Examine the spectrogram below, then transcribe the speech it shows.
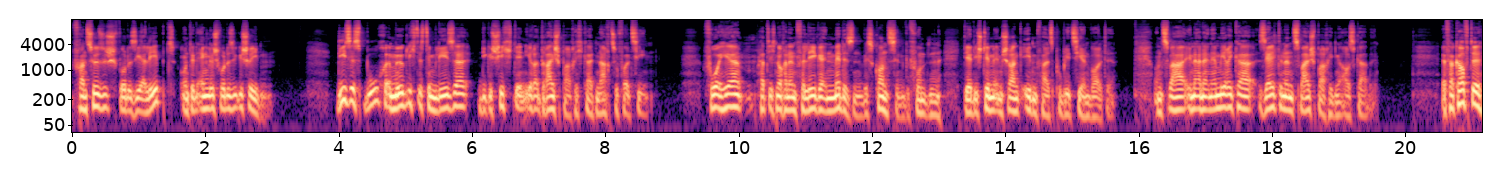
Französisch wurde sie erlebt und in Englisch wurde sie geschrieben. Dieses Buch ermöglicht es dem Leser, die Geschichte in ihrer Dreisprachigkeit nachzuvollziehen. Vorher hatte ich noch einen Verleger in Madison, Wisconsin, gefunden, der die Stimme im Schrank ebenfalls publizieren wollte. Und zwar in einer in Amerika seltenen zweisprachigen Ausgabe. Er verkaufte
